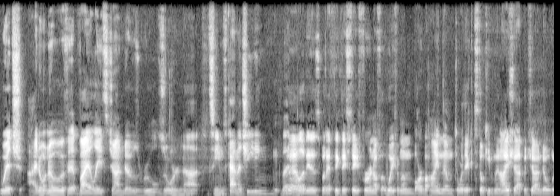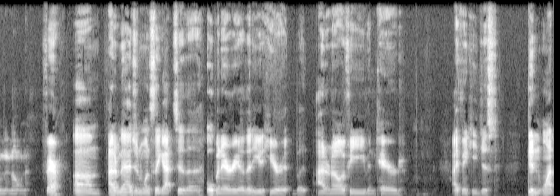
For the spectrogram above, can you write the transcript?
which I don't know if it violates John Doe's rules or not. It seems kind of cheating, but Well, it is, but I think they stayed far enough away from them or behind them to where they could still keep him in eye shot, but John Doe wouldn't have known. fair. Um, I'd imagine once they got to the open area that he'd hear it, but I don't know if he even cared. I think he just didn't want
